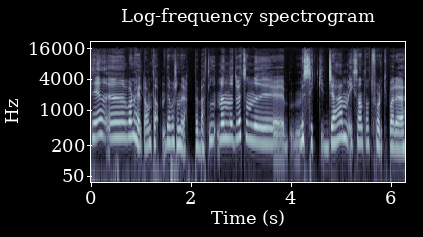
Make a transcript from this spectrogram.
det uh, var noe helt annet, da. Det var sånn rap-battle. Men du vet sånn uh, musikk-jam, ikke sant? At folk bare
